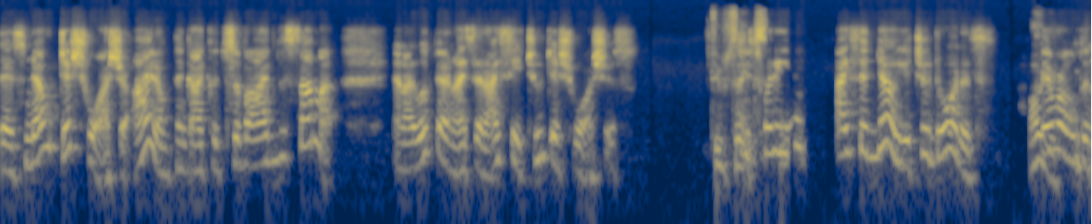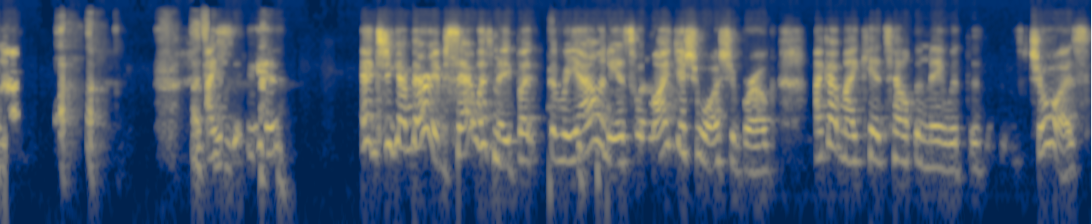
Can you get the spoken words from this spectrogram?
there's no dishwasher. I don't think I could survive the summer." And I looked at her and I said, "I see two dishwashers." Two. Said, what are you? I said, "No, your two daughters. Oh, They're old enough." I said, and she got very upset with me. But the reality is, when my dishwasher broke, I got my kids helping me with the chores,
